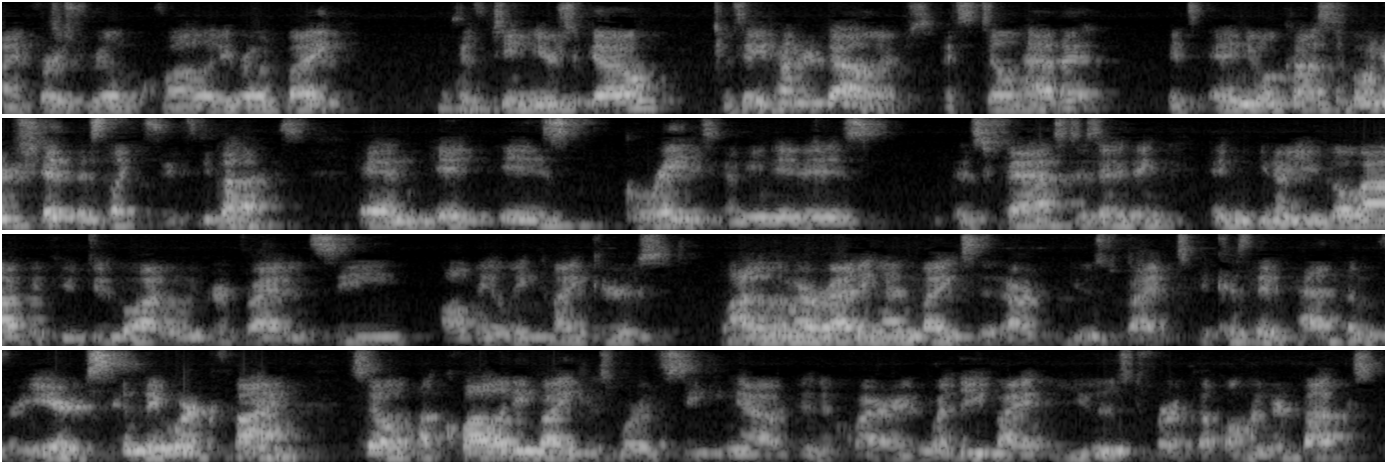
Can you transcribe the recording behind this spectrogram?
my first real quality road bike 15 years ago. It was $800. I still have it. Its annual cost of ownership is like 60 bucks. And it is great. I mean, it is as fast as anything. And, you know, you go out, if you do go out on a group ride and see all the elite bikers, a lot of them are riding on bikes that are used bikes because they've had them for years and they work fine. So a quality bike is worth seeking out and acquiring, whether you buy it used for a couple hundred bucks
